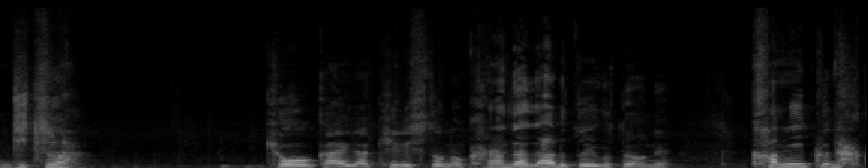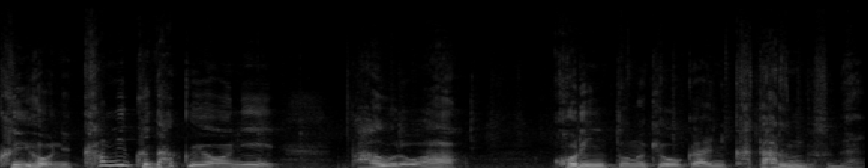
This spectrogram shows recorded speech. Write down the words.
実は教会がキリストの体であるということをね噛み砕くように噛み砕くようにパウロはコリントの教会に語るんですね。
